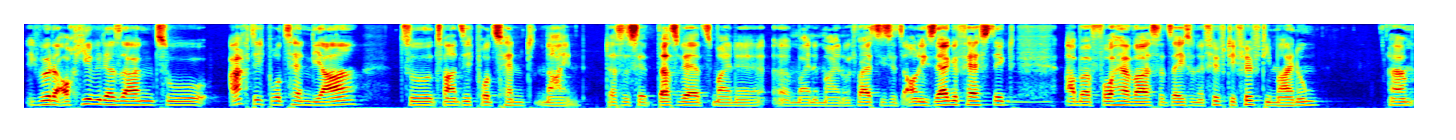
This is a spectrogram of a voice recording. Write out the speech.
ich würde auch hier wieder sagen, zu 80% ja, zu 20% nein. Das ist jetzt, das wäre jetzt meine, äh, meine Meinung. Ich weiß, die ist jetzt auch nicht sehr gefestigt, aber vorher war es tatsächlich so eine 50-50 Meinung. Ähm,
